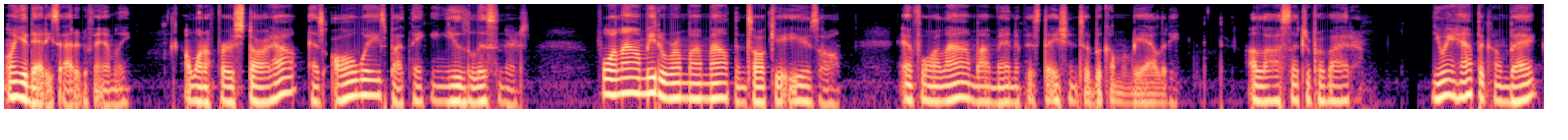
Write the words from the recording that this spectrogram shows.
on your daddy's side of the family. I want to first start out, as always, by thanking you, the listeners, for allowing me to run my mouth and talk your ears off, and for allowing my manifestation to become a reality. Allah is such a provider. You ain't have to come back,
